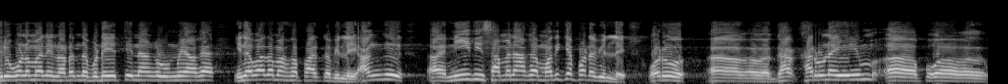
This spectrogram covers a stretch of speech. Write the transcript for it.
திருகோணமலை நடந்த விடயத்தை நாங்கள் உண்மையாக இனவாதமாக பார்க்கவில்லை. அங்கு நீதி சமனாக மதிக்கப்படவில்லை. ஒரு க- கருணையையும்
